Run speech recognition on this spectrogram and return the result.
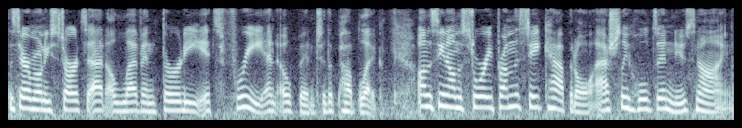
The ceremony starts at 11:30. It's free and open to the public. On the scene on the story from the state capitol, Ashley Holden, News 9.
